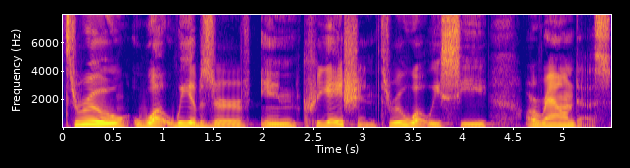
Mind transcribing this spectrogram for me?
through what we observe in creation, through what we see around us.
